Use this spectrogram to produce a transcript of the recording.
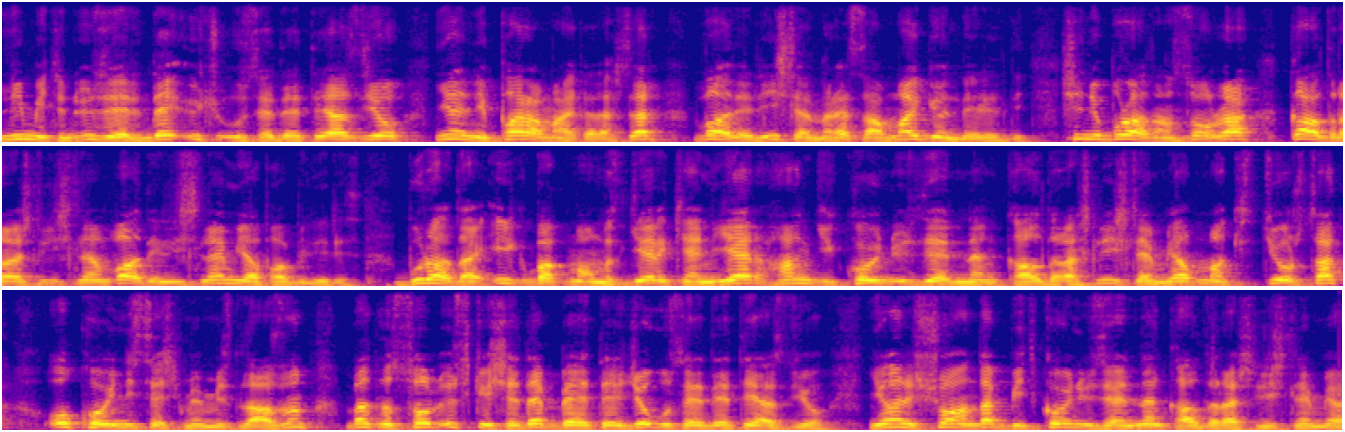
limitin üzerinde 3 USDT yazıyor. Yani param arkadaşlar vadeli işlemler hesabıma gönderildi. Şimdi buradan sonra kaldıraçlı işlem vadeli işlem yapabiliriz. Burada ilk bakmamız gereken yer hangi coin üzerinden kaldıraçlı işlem yapmak istiyorsak o coin'i seçmemiz lazım. Bakın sol üst köşede BTC USDT yazıyor. Yani şu anda Bitcoin üzerinden kaldıraçlı işlem yapıyoruz.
